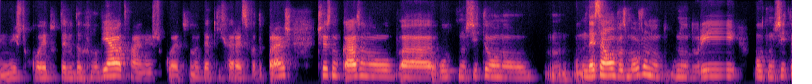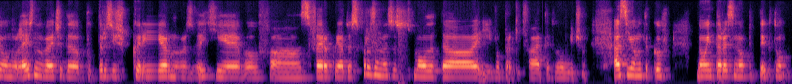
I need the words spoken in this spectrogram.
нещо, което те вдъхновява, това е нещо, което на теб ти харесва да правиш. Честно казано, относително, не само възможно, но, дори относително лесно вече да потърсиш кариерно развитие в сфера, която е свързана с модата и въпреки това е технологично. Аз имам такъв много интересен опит, тъй като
